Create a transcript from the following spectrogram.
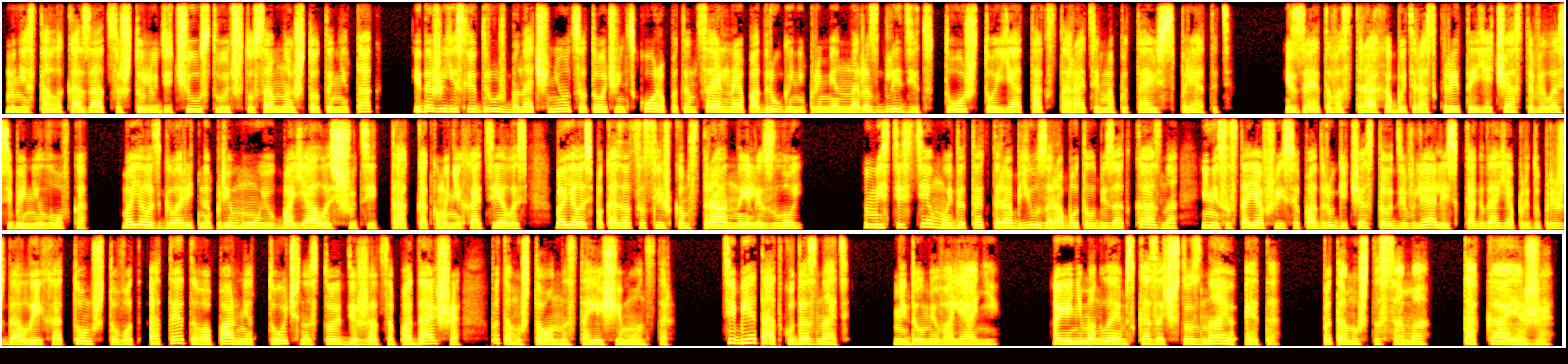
Мне стало казаться, что люди чувствуют, что со мной что-то не так, и даже если дружба начнется, то очень скоро потенциальная подруга непременно разглядит то, что я так старательно пытаюсь спрятать. Из-за этого страха быть раскрытой я часто вела себя неловко, боялась говорить напрямую, боялась шутить так, как мне хотелось, боялась показаться слишком странной или злой. Вместе с тем мой детектор абьюза работал безотказно, и несостоявшиеся подруги часто удивлялись, когда я предупреждала их о том, что вот от этого парня точно стоит держаться подальше, потому что он настоящий монстр. «Тебе-то откуда знать?» — недоумевали они. А я не могла им сказать, что знаю это, потому что сама такая же.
